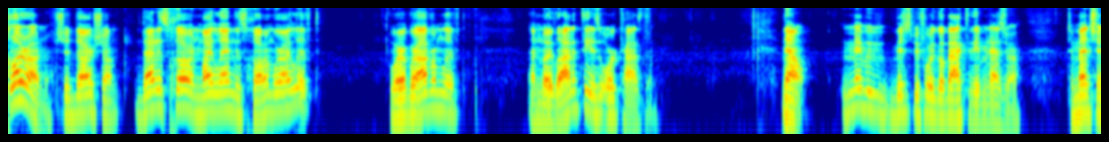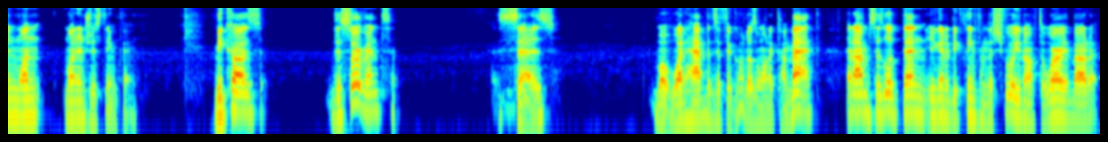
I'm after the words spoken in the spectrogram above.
Charan Shadarsham. That is Charan. My land is Charan, where I lived, where where Avram lived, and my latitude is Or Kasdim. Now, maybe just before we go back to the Ibn Ezra, to mention one one interesting thing, because the servant says, "Well, what happens if the girl doesn't want to come back?" And Avram says, look, then you're going to be clean from the shvur. You don't have to worry about it.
